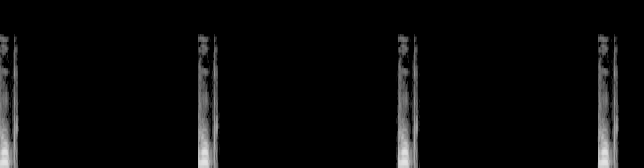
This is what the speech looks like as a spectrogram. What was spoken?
hoek. Hoek. Hoek. Hoek.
